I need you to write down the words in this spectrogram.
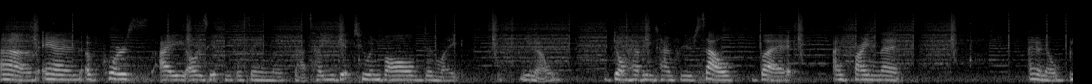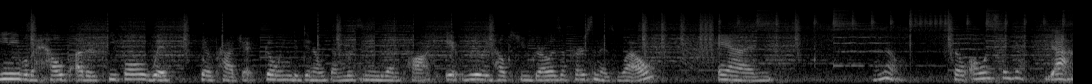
Um, and of course, I always get people saying, like, that's how you get too involved and, like, you know, don't have any time for yourself. But I find that I don't know, being able to help other people with their project, going to dinner with them, listening to them talk, it really helps you grow as a person as well. And I don't know. So always say yes. Yeah.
